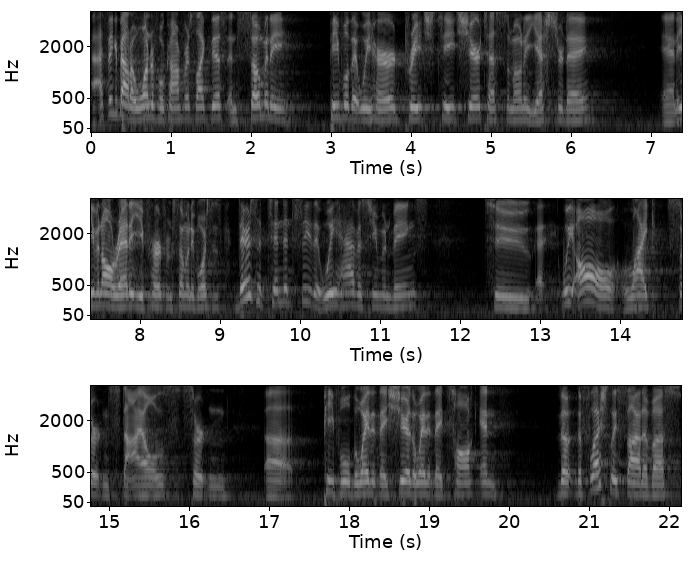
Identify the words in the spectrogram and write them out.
I think about a wonderful conference like this, and so many people that we heard preach, teach, share testimony yesterday. And even already, you've heard from so many voices. There's a tendency that we have as human beings to, uh, we all like certain styles, certain uh, people, the way that they share, the way that they talk. And the, the fleshly side of us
